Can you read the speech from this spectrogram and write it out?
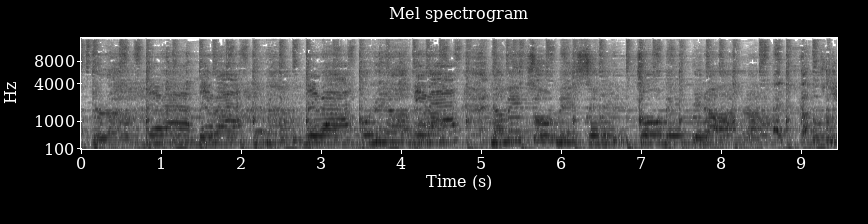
Mira, Mirror, mirror, mirror, Oria, mirror. Yami to me, send to me in a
